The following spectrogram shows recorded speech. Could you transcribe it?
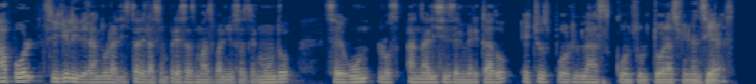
Apple sigue liderando la lista de las empresas más valiosas del mundo según los análisis del mercado hechos por las consultoras financieras.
